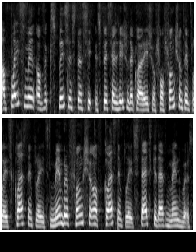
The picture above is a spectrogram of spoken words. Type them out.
a placement of explicit specialization declaration for function templates, class templates, member function of class templates, static data members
